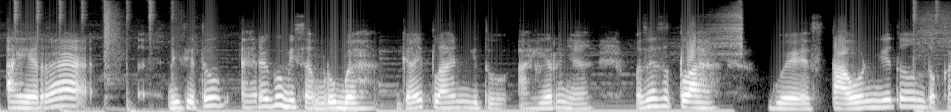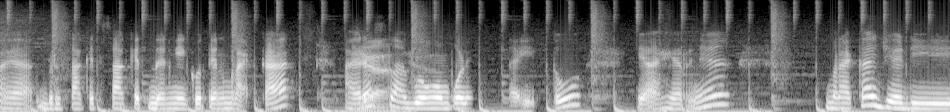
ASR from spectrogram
akhirnya di situ akhirnya gue bisa merubah guideline gitu akhirnya. Maksudnya setelah gue setahun gitu untuk kayak bersakit-sakit dan ngikutin mereka akhirnya yeah. setelah gue ngumpulin data itu ya akhirnya mereka jadi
